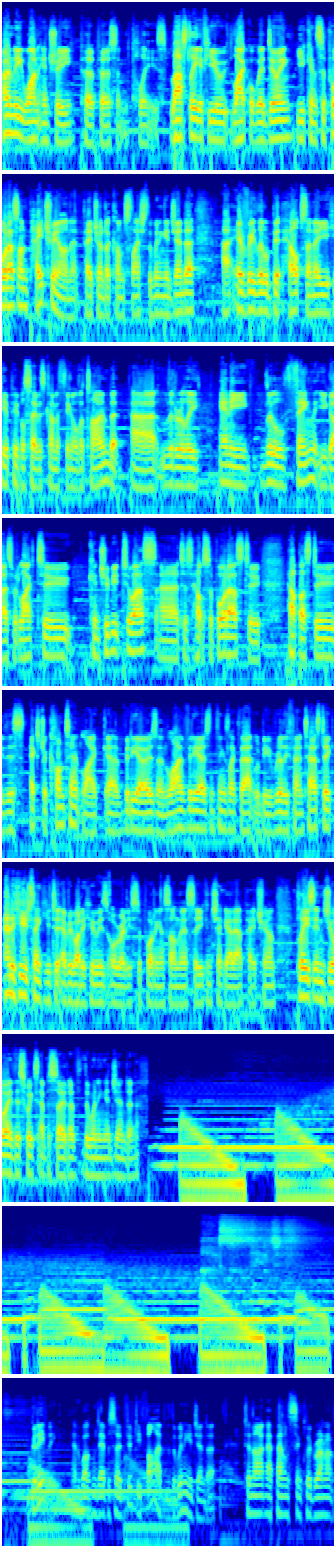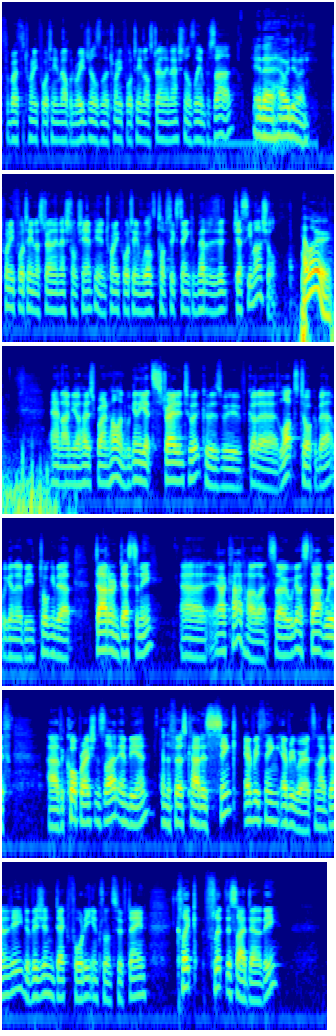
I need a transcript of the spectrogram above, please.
Only one entry per person, please. Lastly, if you like what we're doing, you can support us on Patreon at patreon.com slash the winning agenda. Uh, every little bit helps. I know you hear people say this kind of thing all the time, but uh, literally any little thing that you guys would like to contribute to us, uh, to help support us, to help us do this extra content like uh, videos and live videos and things like that would be really fantastic. And a huge thank you to everybody who is already supporting us on there, so you can check out our Patreon. Please enjoy this week's episode of The Winning Agenda. Welcome to episode 55 of The Winning Agenda. Tonight, our panelists include runner up for both the 2014 Melbourne Regionals and the 2014 Australian Nationals, Liam Prasad, Hey there, how are we doing? 2014 Australian National Champion and 2014 World's Top 16 competitor Jesse Marshall. Hello. And I'm your host, Brian Holland. We're going to get straight into it because we've got a lot to talk about. We're going to be talking about data and destiny, uh, our card highlights. So we're going to start with uh, the corporation side, NBN. And the first card is Sync Everything Everywhere. It's an identity, division, deck 40, influence 15. Click, flip this identity.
